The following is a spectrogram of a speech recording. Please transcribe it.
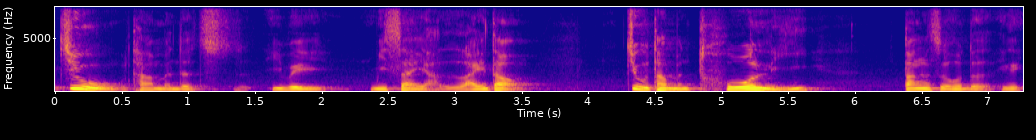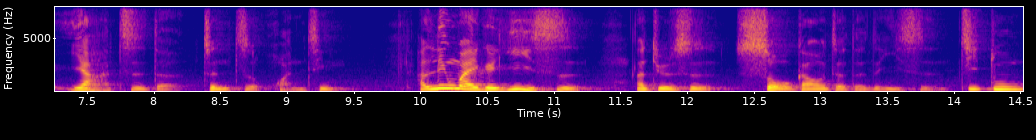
救他们的一位弥赛亚来到，救他们脱离当时候的一个压制的政治环境。它另外一个意思，那就是受膏者的意思，基督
